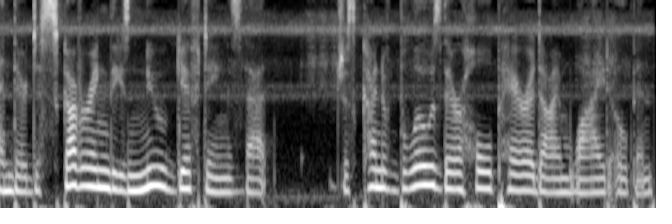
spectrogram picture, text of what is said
and they're discovering these new giftings that just kind of blows their whole paradigm wide open.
